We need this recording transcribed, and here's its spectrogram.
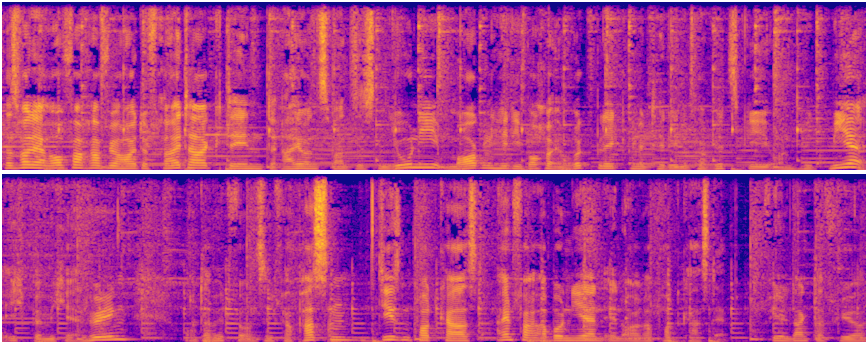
Das war der Aufwacher für heute Freitag, den 23. Juni. Morgen hier die Woche im Rückblick mit Helene Pawlitzki und mit mir. Ich bin Michael Höhing. Und damit wir uns nicht verpassen, diesen Podcast einfach abonnieren in eurer Podcast-App. Vielen Dank dafür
